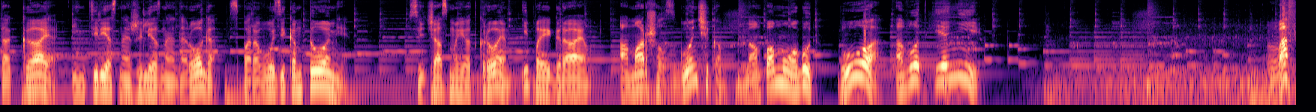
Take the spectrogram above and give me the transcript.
такая интересная железная дорога с паровозиком Томми. Сейчас мы ее откроем и поиграем, а маршал с гонщиком нам помогут. О, а вот и они! Ваф!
